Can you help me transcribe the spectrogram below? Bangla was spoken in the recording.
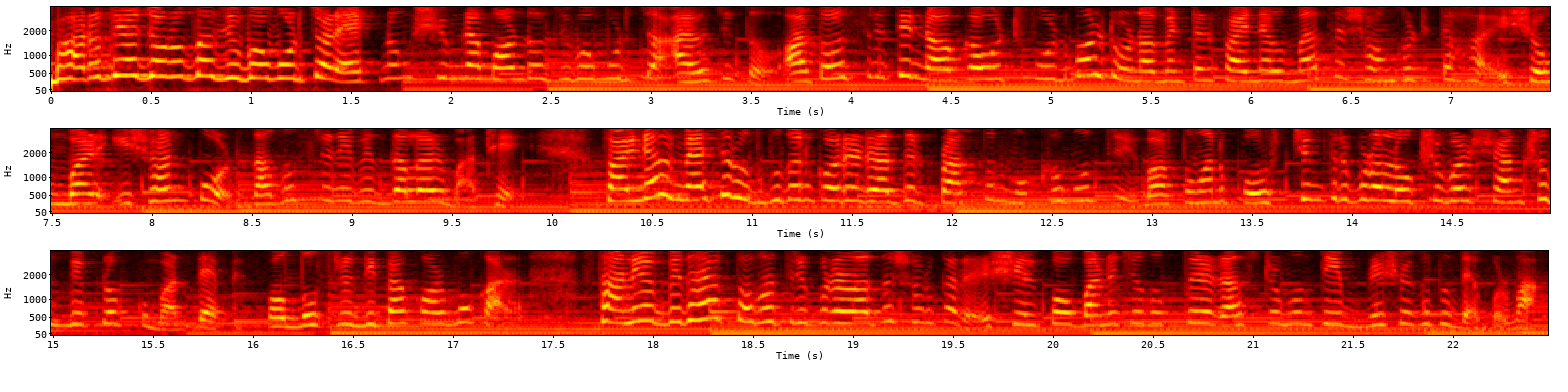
ভারতীয় জনতা যুব মোর্চার এক নং সিমনা মণ্ডল যুব মোর্চা আয়োজিত অটল স্মৃতি নকআউট ফুটবল টুর্নামেন্টের ফাইনাল ম্যাচ সংঘটিত হয় সোমবার ঈশানপুর দ্বাদশ শ্রেণি বিদ্যালয়ের মাঠে। ফাইনাল ম্যাচের উদ্বোধন করেন রাজ্যের প্রাক্তন মুখ্যমন্ত্রী, বর্তমান পশ্চিম ত্রিপুরা লোকসভার সাংসদ বিপ্লব কুমার দেব। পদ্মশ্রী দীপা কর্মকার, স্থানীয় বিধায়ক তথা ত্রিপুরা রাজ্য সরকারের শিল্প ও বাণিজ্য দপ্তরের রাষ্ট্রমন্ত্রী বৃষকেতু দেববর্মা।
